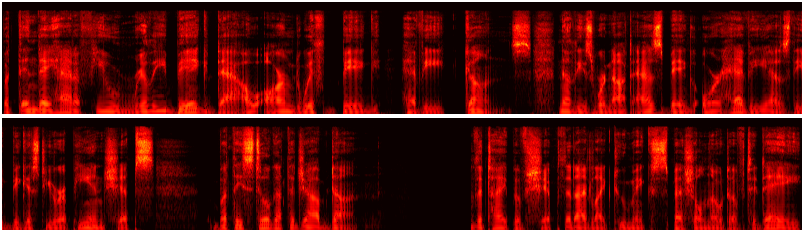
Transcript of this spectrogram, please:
But then they had a few really big dhow armed with big, heavy guns. Now, these were not as big or heavy as the biggest European ships, but they still got the job done. The type of ship that I'd like to make special note of today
